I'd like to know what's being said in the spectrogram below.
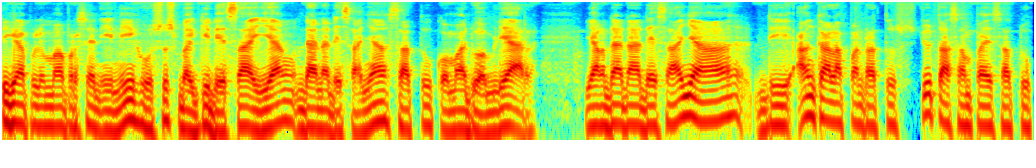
35% ini khusus bagi desa yang dana desanya 1,2 miliar. Yang dana desanya di angka 800 juta sampai 1,2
